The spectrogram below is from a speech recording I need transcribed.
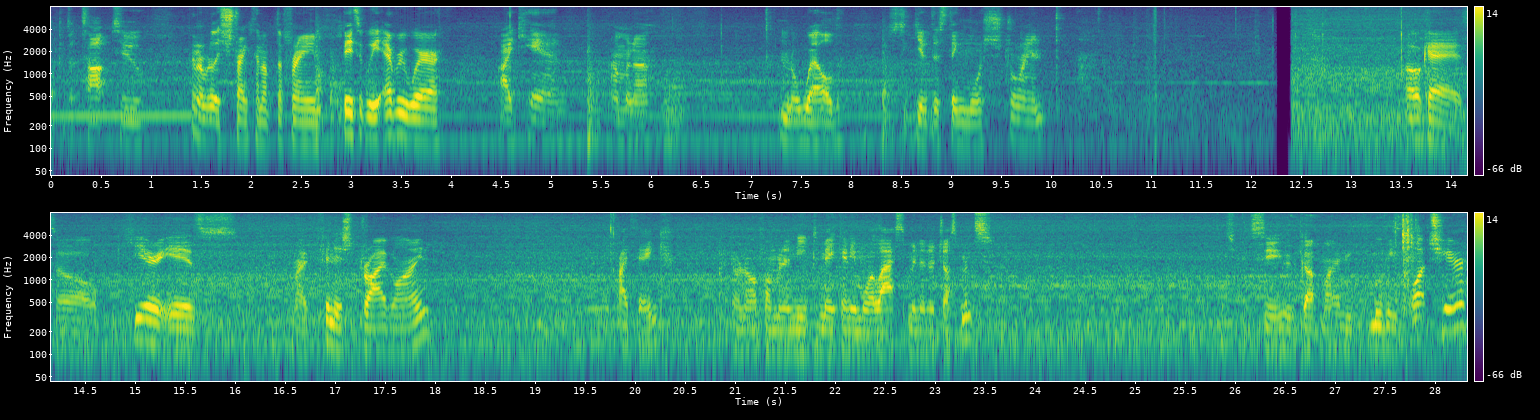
up at the top too gonna really strengthen up the frame. Basically everywhere I can, I'm gonna I'm gonna weld just to give this thing more strength. Okay, so here is my finished drive line. I think. I don't know if I'm gonna need to make any more last minute adjustments. As you can see, we've got my moving clutch here.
